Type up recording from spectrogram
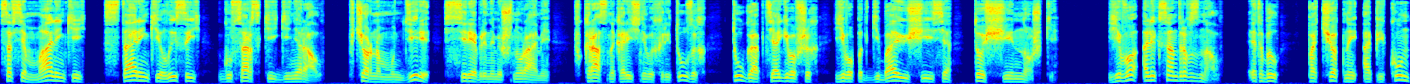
совсем маленький, старенький, лысый гусарский генерал в черном мундире с серебряными шнурами, в красно-коричневых ритузах, туго обтягивавших его подгибающиеся тощие ножки. Его Александров знал. Это был почетный опекун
